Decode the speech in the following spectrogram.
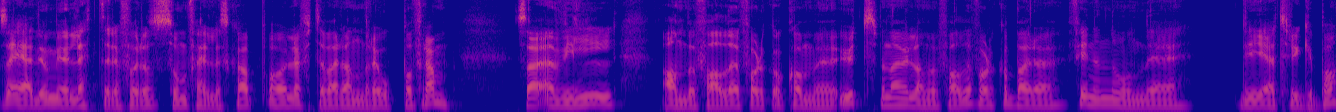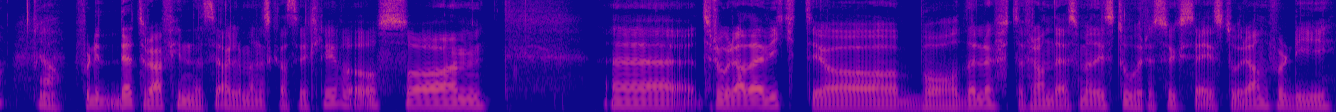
så er det jo mye lettere for oss som fellesskap å løfte hverandre opp og fram. Så jeg vil anbefale folk å komme ut, men jeg vil anbefale folk å bare finne noen de, de er trygge på. Ja. Fordi det tror jeg finnes i alle mennesker sitt liv. Og så um, eh, tror jeg det er viktig å både løfte fram det som er de store suksesshistoriene, fordi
